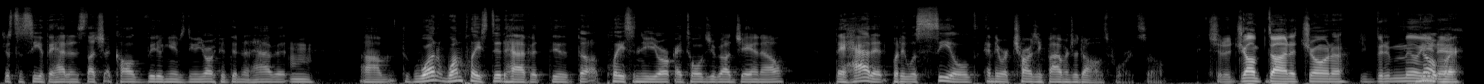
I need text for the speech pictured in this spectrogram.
just to see if they had it and such. I called Video Games New York; they didn't have it. Mm. Um, the one one place did have it. The the place in New York I told you about, J&L. They had it, but it was sealed, and they were charging five hundred dollars for it. So Should have jumped on it, Jonah. You've been a millionaire.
